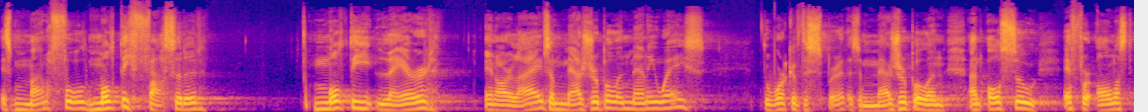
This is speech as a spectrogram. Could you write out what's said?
is manifold, multifaceted, multi layered in our lives, immeasurable in many ways. The work of the Spirit is immeasurable and, and also, if we're honest,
